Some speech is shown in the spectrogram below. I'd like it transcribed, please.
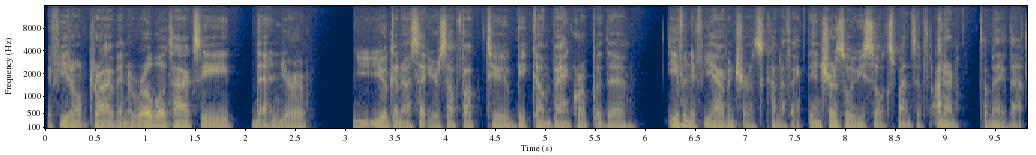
if you don't drive in a robo taxi, then you're you're going to set yourself up to become bankrupt with the even if you have insurance kind of thing. The insurance will be so expensive. I don't know, something like that.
